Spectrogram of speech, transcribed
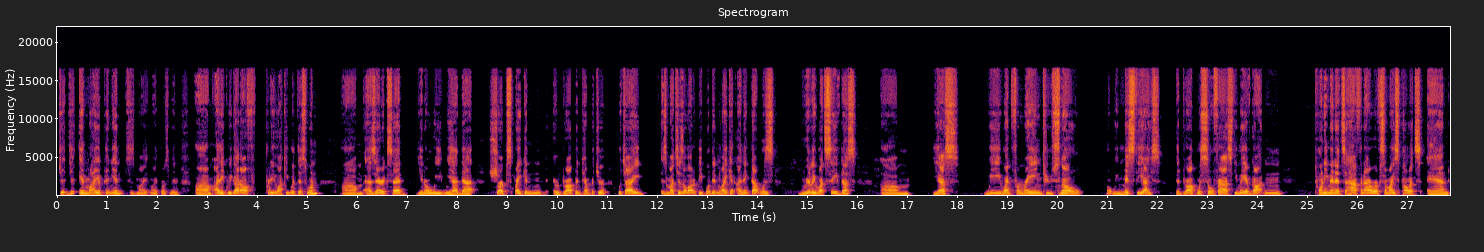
j- j- in my opinion, this is my my personal opinion. Um, I think we got off pretty lucky with this one. Um, as Eric said, you know, we we had that sharp spike in or drop in temperature, which I, as much as a lot of people didn't like it, I think that was really what saved us. Um, yes, we went from rain to snow, but we missed the ice. The drop was so fast, you may have gotten 20 minutes, a half an hour of some ice pellets, and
